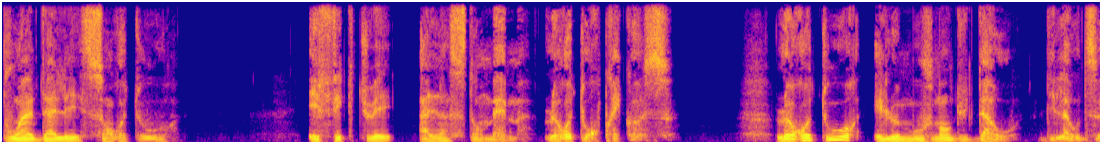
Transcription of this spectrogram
Point d'aller sans retour. Effectuer à l'instant même le retour précoce. Le retour est le mouvement du Dao, dit Lao Tzu.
